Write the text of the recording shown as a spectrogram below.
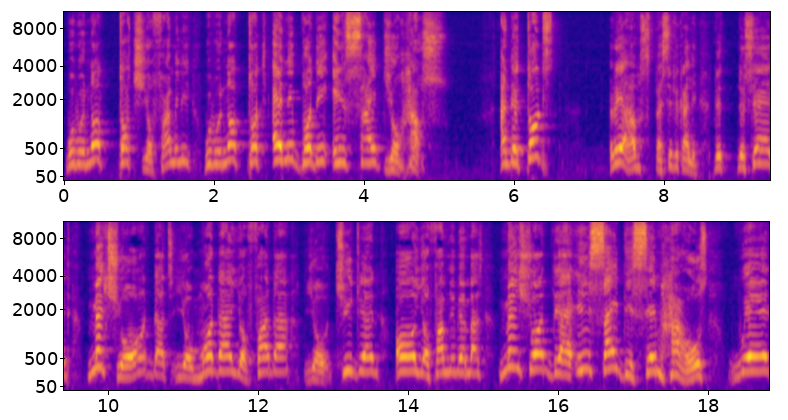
we will not touch your family. We will not touch anybody inside your house. And they told Rahab specifically, they, they said, make sure that your mother, your father, your children, all your family members, make sure they are inside the same house where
